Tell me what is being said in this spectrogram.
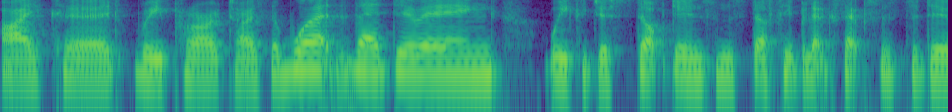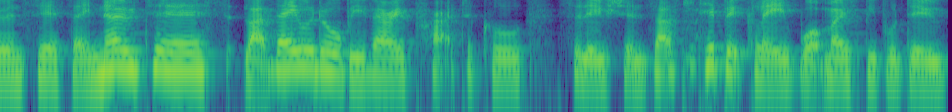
I could reprioritize the work that they're doing. We could just stop doing some stuff people expect us to do and see if they notice. Like they would all be very practical solutions. That's typically what most people do.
